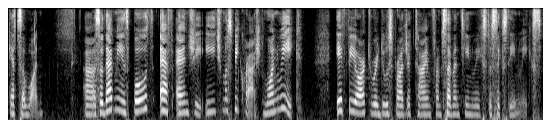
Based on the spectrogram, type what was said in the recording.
gets a 1. Uh, so that means both F and G each must be crashed one week if we are to reduce project time from 17 weeks to 16 weeks.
